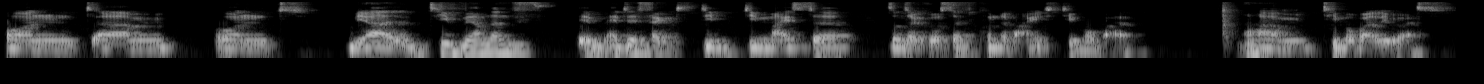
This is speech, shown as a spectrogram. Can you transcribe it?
Und, ähm, und ja, die, wir haben dann im Endeffekt die, die meiste, also unser größter Kunde war eigentlich T-Mobile. Ähm, T-Mobile US.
